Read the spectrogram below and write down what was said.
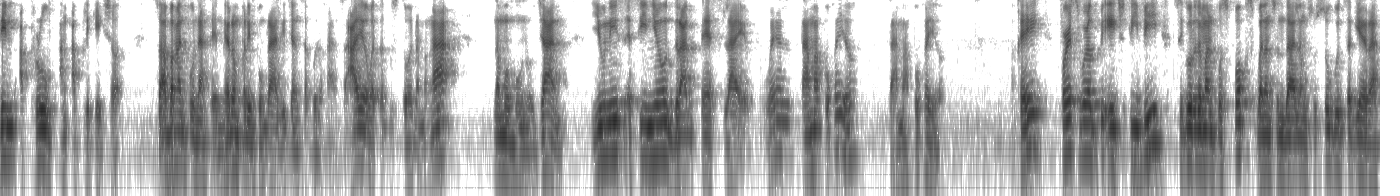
dim approve ang application. So abangan po natin, meron pa rin pong rally dyan sa Bulacan. Sa ayaw at gusto ng mga namumuno dyan. Eunice Esinio, drug test live. Well, tama po kayo. Tama po kayo. Okay? First World PH TV, siguro naman po spokes, walang sundalong susugod sa gera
